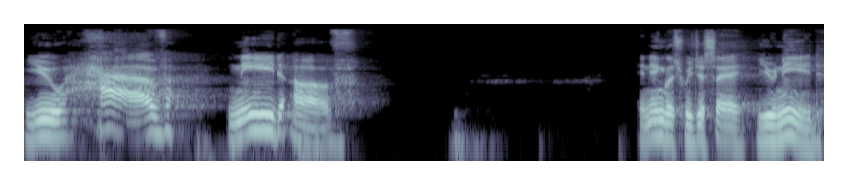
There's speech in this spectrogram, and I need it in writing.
You have need of. In English, we just say, you need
